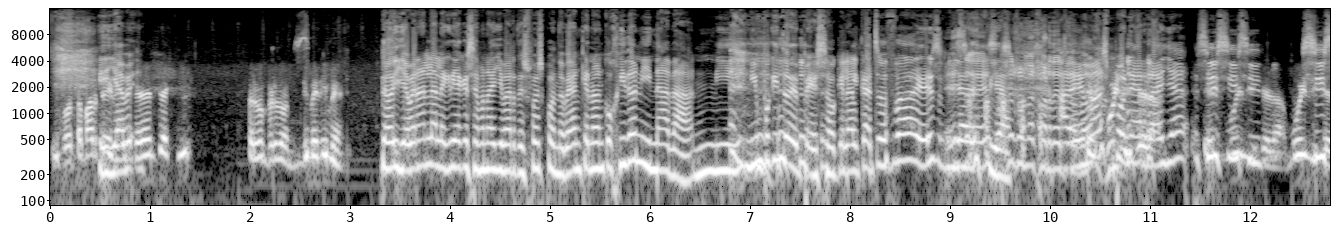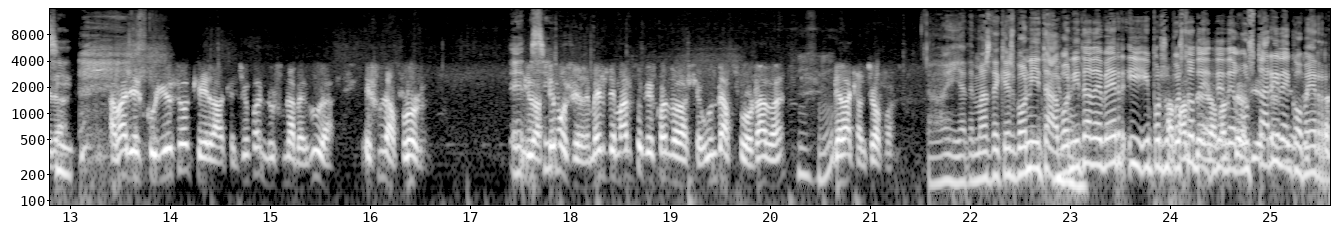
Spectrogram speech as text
Y por otra parte, evidentemente aquí... Perdón, perdón, dime, dime. No, y ya verán la alegría que se van a llevar después cuando vean que no han cogido ni nada, ni, ni un poquito de peso, que la alcachofa es... Eso, es, eso es lo mejor de todo. Además, poner raya... Sí, sí, sí. muy sí, sí. Además, es curioso que la alcachofa no es una verdura, es una flor. Eh, y lo hacemos en el mes de marzo, que es cuando la segunda florada de la alcachofa. Ay, además de que es bonita, bonita de ver y, por supuesto de, degustar y de comer.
